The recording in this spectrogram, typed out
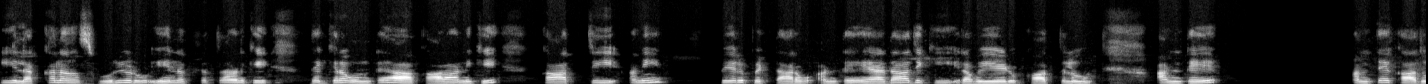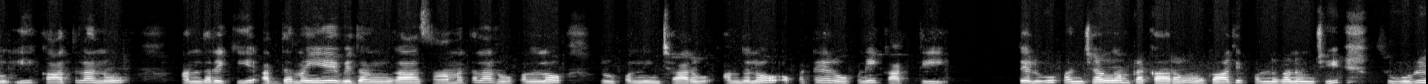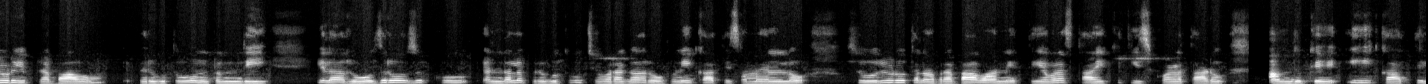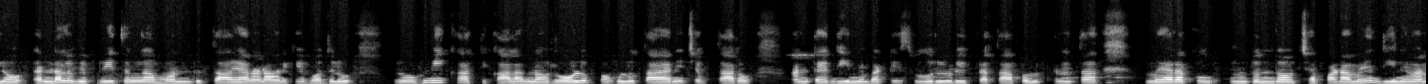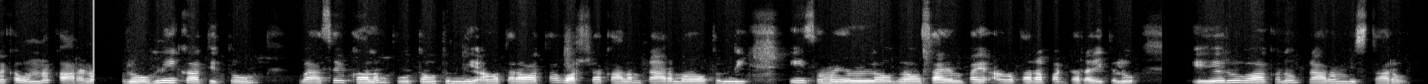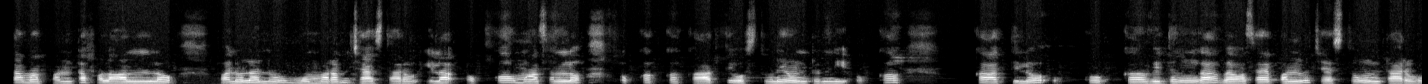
ఈ లెక్కన సూర్యుడు ఏ నక్షత్రానికి దగ్గర ఉంటే ఆ కాలానికి ఖాత్తి అని పేరు పెట్టారు. అంటే ఏడాదికి ఇరవై ఏడు ఖాత్తులు. అంతేకాదు ఈ కాతులను అందరికీ అర్థమయ్యే విధంగా సామెతల రూపంలో రూపొందించారు. అందులో ఒకటే రోహిణీ కార్తీ. తెలుగు పంచాంగం ప్రకారం ఉగాది పండుగ నుంచి సూర్యుడి ప్రభావం పెరుగుతూ ఉంటుంది. ఇలా రోజు రోజుకు ఎండలు పెరుగుతూ చివరగా రోహిణీ కార్తి సమయంలో సూర్యుడు తన ప్రభావాన్ని తీవ్ర స్థాయికి అందుకే ఈ కార్తీలో ఎండలు విపరీతంగా మండుతాయనడానికి బదులు రోహిణీ ఖాత్తి కాలంలో రోళ్ళు పగులుతాయని చెబుతారు. అంటే దీన్ని బట్టి సూర్యుడి ప్రతాపం ఎంత మేరకు ఉంటుందో చెప్పడమే దీని వెనుక ఉన్న కారణం. రోహిణీ ఖాత్తితో వేసవికాలం పూర్తవుతుంది. ఆ తర్వాత వర్షాకాలం ప్రారంభమవుతుంది. ఈ సమయంలో వ్యవసాయంపై ఆధారపడ్డ రైతులు ఏరువాకను ప్రారంభిస్తారు. తమ పంట పొలాల్లో పనులను ముమ్మరం చేస్తారు. ఇలా ఒక్కో మాసంలో ఒక్కొక్క ఖాత్తి వస్తూనే ఉంటుంది. ఒక్కో ఖాత్తిలో ఒక్కొక్క విధంగా వ్యవసాయ పనులు చేస్తూ ఉంటారు.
